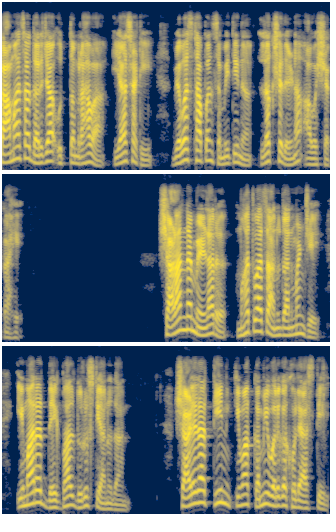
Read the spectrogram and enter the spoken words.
कामाचा दर्जा उत्तम राहावा यासाठी व्यवस्थापन समितीनं लक्ष देणं आवश्यक आहे. शाळांना मिळणारं महत्त्वाचं अनुदान म्हणजे इमारत देखभाल दुरुस्ती अनुदान. शाळेला तीन किंवा कमी वर्ग खोल्या असतील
